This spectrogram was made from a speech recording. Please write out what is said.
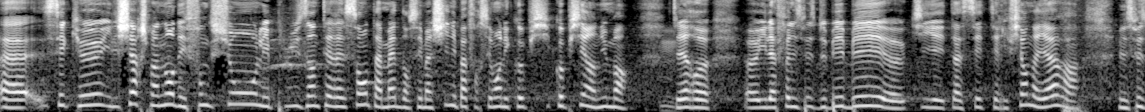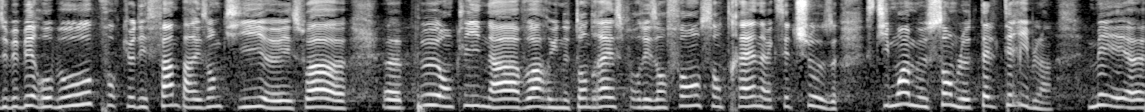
Euh, c'est qu'il cherche maintenant des fonctions les plus intéressantes à mettre dans ces machines et pas forcément les copier, copier un humain. C'est-à-dire, euh, euh, il a fait une espèce de bébé euh, qui est assez terrifiant d'ailleurs, une espèce de bébé robot pour que des femmes, par exemple, qui euh, soient euh, peu enclines à avoir une tendresse pour des enfants, s'entraînent avec cette chose. Ce qui, moi, me semble tel terrible. Mais euh,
